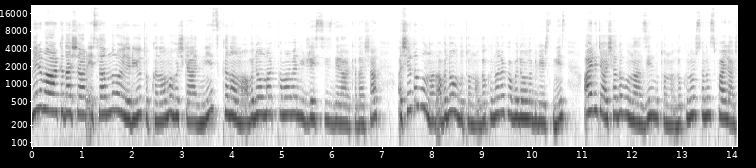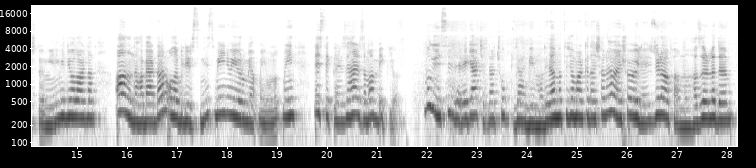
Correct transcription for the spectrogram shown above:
Merhaba arkadaşlar, Eslem Nur Oyları YouTube kanalıma hoş geldiniz. Kanalıma abone olmak tamamen ücretsizdir arkadaşlar. Aşağıda bulunan abone ol butonuna dokunarak abone olabilirsiniz. Ayrıca aşağıda bulunan zil butonuna dokunursanız paylaştığım yeni videolardan anında haberdar olabilirsiniz. Beğeni ve yorum yapmayı unutmayın. Desteklerinizi her zaman bekliyorum. Bugün sizlere gerçekten çok güzel bir model anlatacağım arkadaşlar. Hemen şöyle zürafamı hazırladım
